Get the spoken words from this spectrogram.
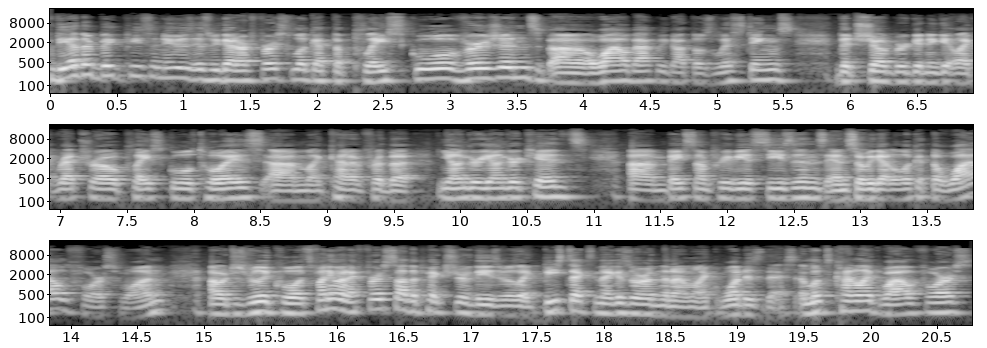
the other big piece of news is we got our first look at the Playskool versions. Uh, a while back we got those listings that showed we're gonna get like retro Playskool toys, um, like kind of for the younger, younger kids, um, based on previous seasons. And so we got to look at the Wild Force one, uh, which is really cool. It's funny when I first saw the picture of these, it was like Beast X Megazord, and then I'm like, what is this? It looks kind of like Wild Force,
